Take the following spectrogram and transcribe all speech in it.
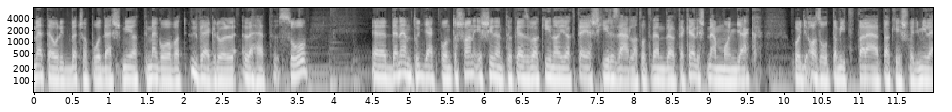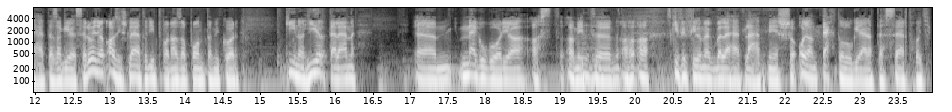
meteorit becsapódás miatt megolvadt üvegről lehet szó, de nem tudják pontosan, és innentől kezdve a kínaiak teljes hírzárlatot rendeltek el, és nem mondják, hogy azóta mit találtak, és hogy mi lehet ez a gélszerű anyag. Az is lehet, hogy itt van az a pont, amikor Kína hirtelen um, megugorja azt, amit uh, a, a skifi filmekben lehet látni, és olyan technológiára tesz szert, hogy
